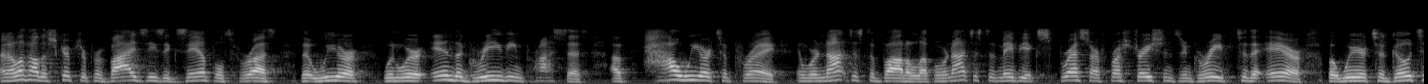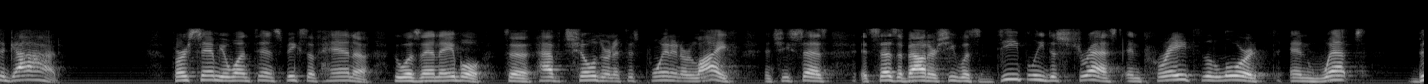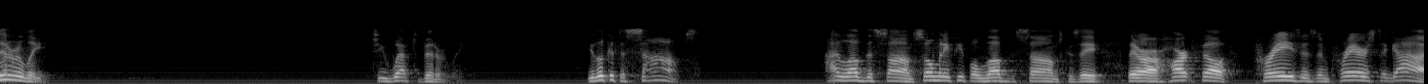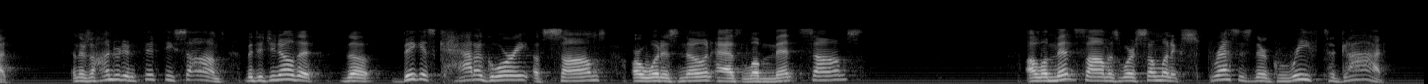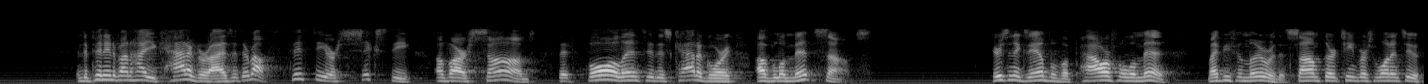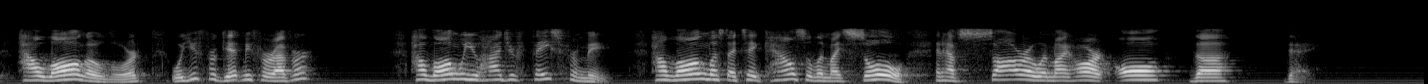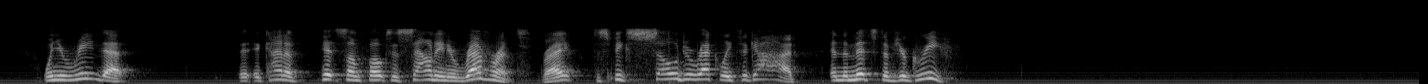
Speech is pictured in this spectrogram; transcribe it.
And I love how the scripture provides these examples for us that we are, when we're in the grieving process of how we are to pray, and we're not just to bottle up, and we're not just to maybe express our frustrations and grief to the air, but we're to go to God. 1 Samuel 1:10 speaks of Hannah who was unable to have children at this point in her life and she says it says about her she was deeply distressed and prayed to the Lord and wept bitterly. She wept bitterly. You look at the Psalms. I love the Psalms. So many people love the Psalms because they, they are heartfelt praises and prayers to God. And there's 150 Psalms. But did you know that the biggest category of Psalms are what is known as lament Psalms? A lament psalm is where someone expresses their grief to God. And depending upon how you categorize it, there are about 50 or 60 of our Psalms that fall into this category of lament Psalms. Here's an example of a powerful lament. Might be familiar with it. Psalm 13, verse 1 and 2. How long, O Lord, will you forget me forever? How long will you hide your face from me? How long must I take counsel in my soul and have sorrow in my heart all the day? When you read that, it, it kind of hits some folks as sounding irreverent, right? To speak so directly to God in the midst of your grief.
